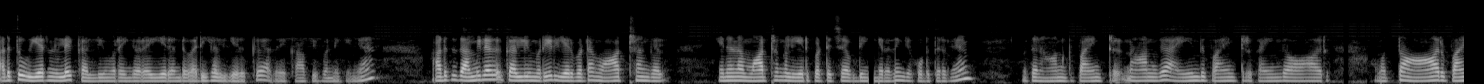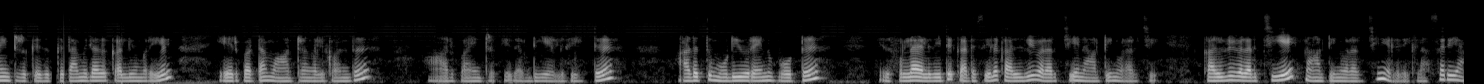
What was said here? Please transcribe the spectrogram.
அடுத்து உயர்நிலை கல்வி முறைங்கிற இரண்டு வரிகள் இருக்குது அதை காப்பி பண்ணிக்கோங்க. அடுத்து தமிழக கல்வி முறையில் ஏற்பட்ட மாற்றங்கள் என்னென்ன மாற்றங்கள் ஏற்பட்டுச்சு அப்படிங்கிறத இங்கே கொடுத்துருக்கேன் மொத்தம் நான்கு பாயிண்ட் நான்கு ஐந்து பாயிண்ட் இருக்குது ஐந்து ஆறு. மொத்தம் ஆறு பாயிண்ட் இருக்குது இதுக்கு. தமிழக கல்வி முறையில் ஏற்பட்ட மாற்றங்களுக்கு வந்து ஆறு பாயிண்ட் இருக்குது இதை அப்படியே எழுதிட்டு அடுத்து முடிவுரைன்னு போட்டு இது ஃபுல்லாக எழுதிட்டு கடைசியில் கல்வி வளர்ச்சியே நாட்டின் வளர்ச்சி. கல்வி வளர்ச்சியே நாட்டின் வளர்ச்சின்னு எழுதிக்கலாம். சரியா?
